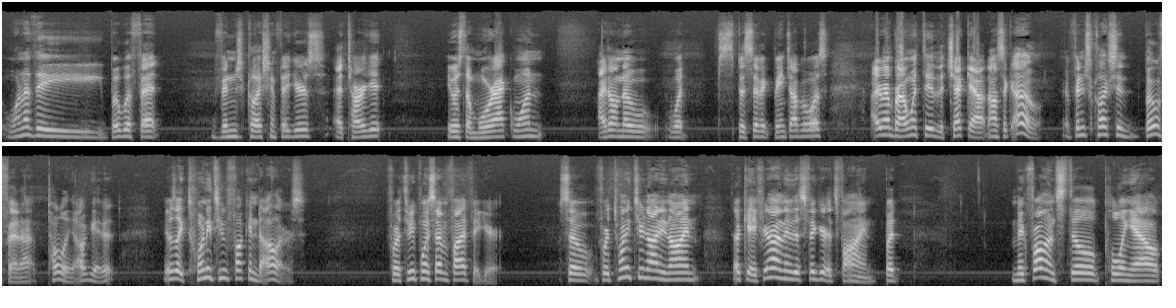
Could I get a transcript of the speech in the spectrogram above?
one of the Boba Fett vintage collection figures at Target. It was the Morak one. I don't know what specific paint job it was. I remember I went to the checkout and I was like, "Oh, a vintage collection Boba Fett. I, totally, I'll get it." It was like twenty two fucking dollars for a three point seven five figure. So for twenty two ninety nine, okay, if you're not into this figure, it's fine. But McFarlane's still pulling out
